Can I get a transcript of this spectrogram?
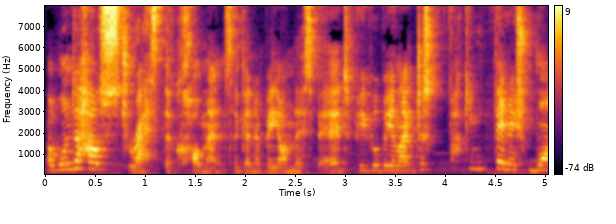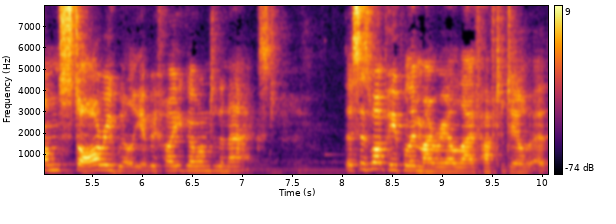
I wonder how stressed the comments are going to be on this vid. People being like, just fucking finish one story, will you, before you go on to the next. This is what people in my real life have to deal with.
